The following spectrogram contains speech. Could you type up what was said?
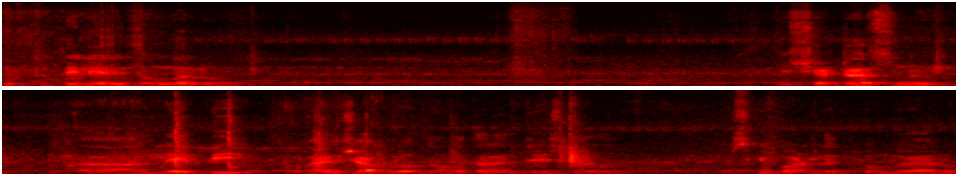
గుర్తు తెలియని దొంగలు ఈ షట్టర్స్ను లేపి వైన్ షాప్లో దొంగతనం చేసిన విస్కీ బాటిల్ ఎత్తుకొని పోయారు.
